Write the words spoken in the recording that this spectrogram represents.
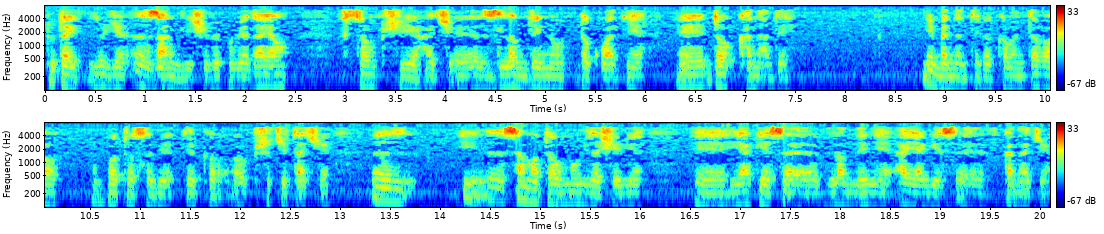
Tutaj ludzie z Anglii się wypowiadają. Chcą przyjechać e, z Londynu dokładnie e, do Kanady. Nie będę tego komentował, bo to sobie tylko przeczytacie. E, I samo to mówi za siebie, jak jest e, w Londynie, a jak jest e, w Kanadzie.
